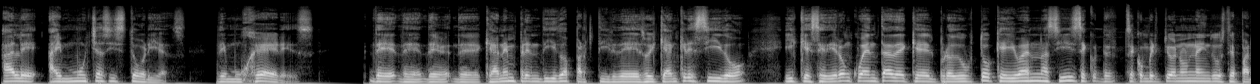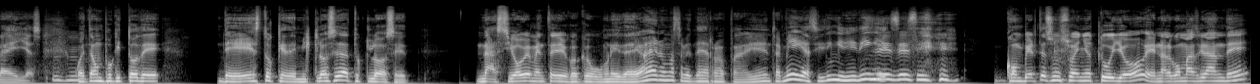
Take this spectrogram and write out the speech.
Ale, hay muchas historias de mujeres de, de, de, de- que han emprendido a partir de eso y que han crecido y que se dieron cuenta de que el producto que iban así se, se convirtió en una industria para ellas. Cuéntame un poquito de, de esto que de mi closet a tu closet nació, obviamente, yo creo que hubo una idea, ay, no vamos a vender ropa, y entre amigas, y ding, ding, y- Sí, sí, sí. conviertes un sueño tuyo en algo más grande,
